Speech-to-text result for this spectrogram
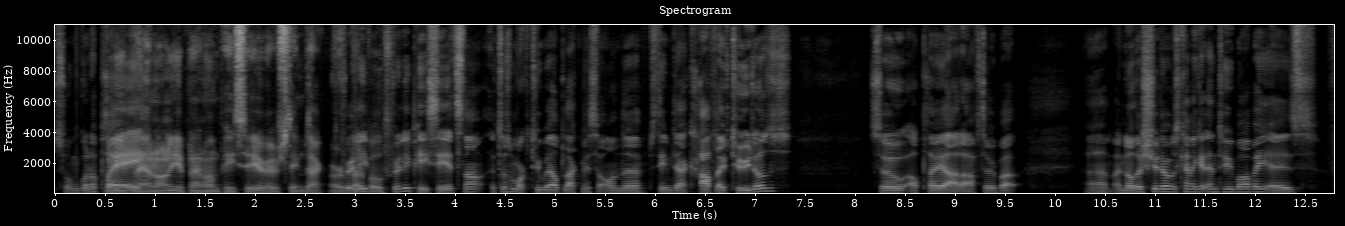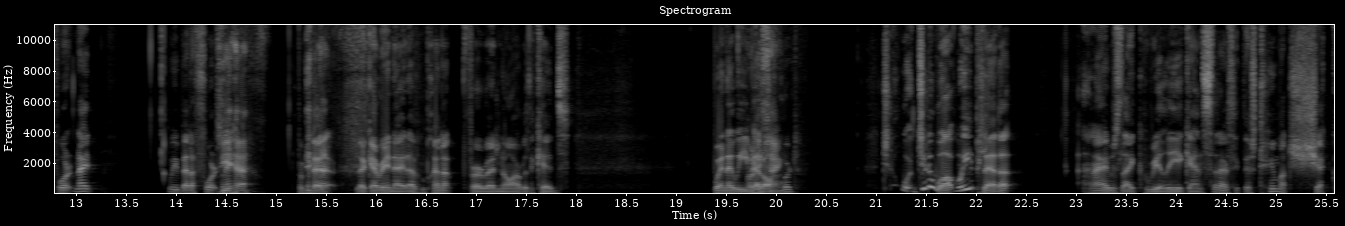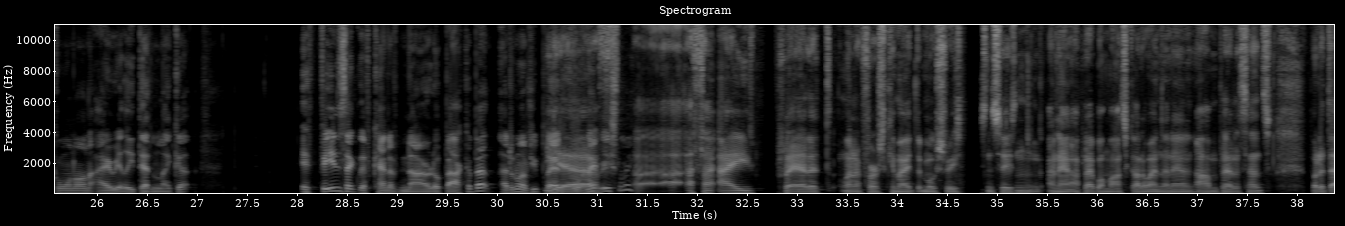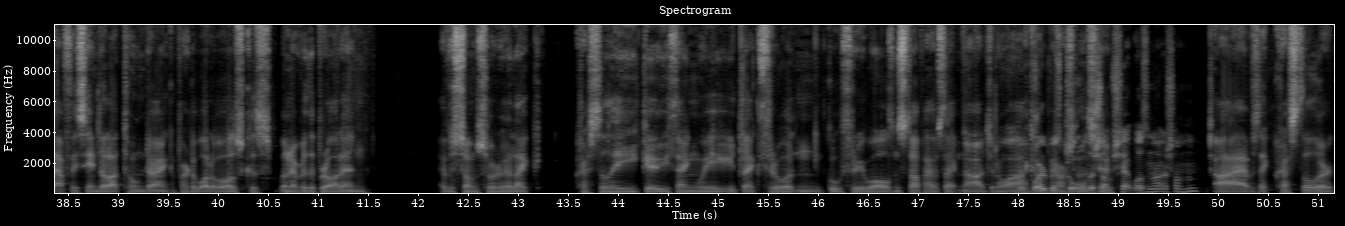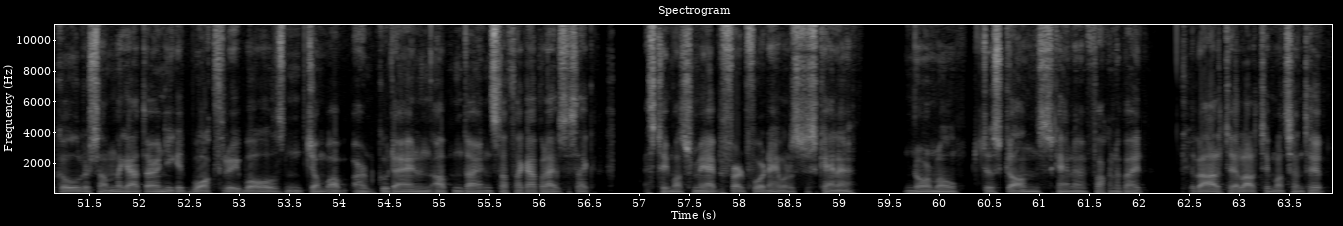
so I'm going to What are you play playing on? Are you playing on PC or Steam Deck or fully, both? fully PC. It's not, it doesn't work too well, Black Mesa on the Steam Deck. Half Life 2 does. So I'll play that after. But um, another shooter I was kind of getting into, Bobby, is Fortnite. We bet a Fortnite. Yeah. been playing it like every night. I've been playing it for about an hour with the kids. When a wee What bit you think? Do you know what? Do you know what? We played it, and I was like really against it. I was like, "There's too much shit going on." I really didn't like it. It feels like they've kind of narrowed it back a bit. I don't know if you played Fortnite recently. I, I think I played it when it first came out, the most recent season, and I played one match, got a win, and I haven't played it since. But it definitely seemed a lot toned down compared to what it was. Because whenever they brought in, it was some sort of like crystally goo thing where you could like throw it and go through walls and stuff. I was like, nah, do you know what? The world be was gold or this here." some shit, wasn't it, or something? Uh, it was like crystal or gold or something like that there, and you could walk through walls and jump up or go down and up and down and stuff like that. But I was just like, that's too much for me. I preferred Fortnite when it's just kind of normal, just guns kind of fucking about. They've added a lot of too much into it.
